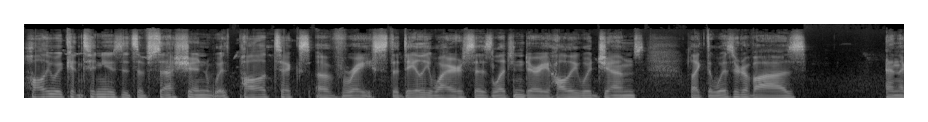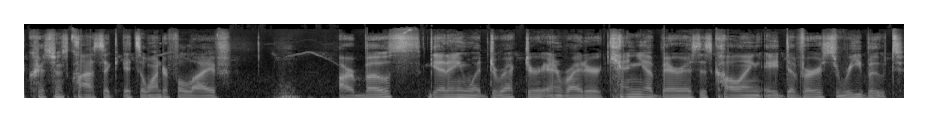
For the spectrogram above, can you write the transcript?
Hollywood continues its obsession with politics of race. The Daily Wire says legendary Hollywood gems like The Wizard of Oz and the Christmas classic It's a Wonderful Life are both getting what director and writer Kenya Barris is calling a diverse reboot.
